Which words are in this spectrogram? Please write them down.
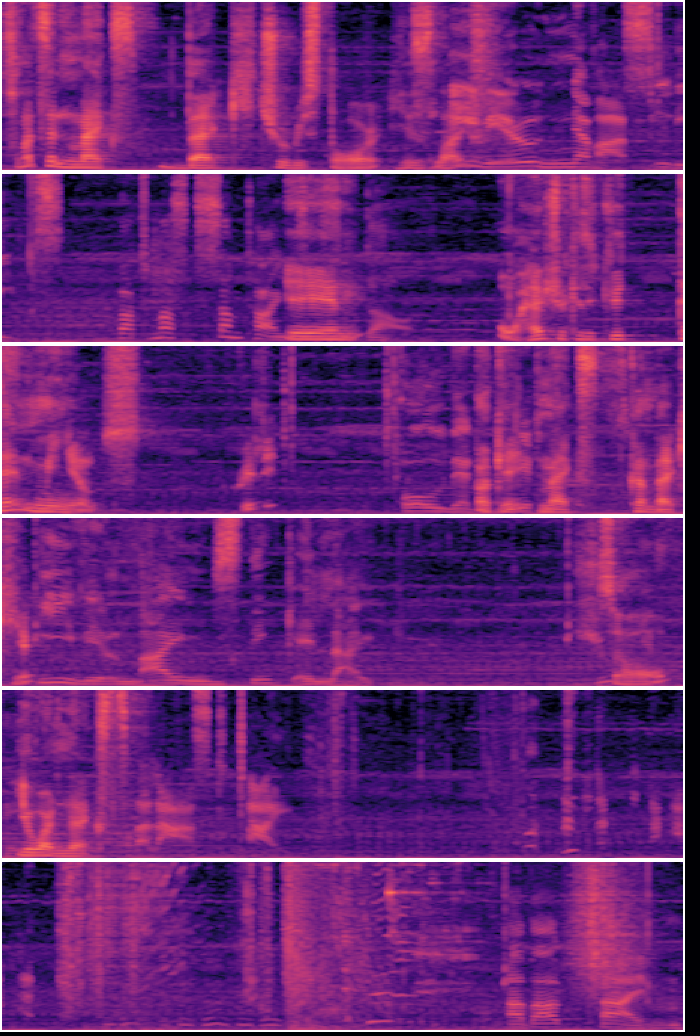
So let's send Max back to restore his life. Evil never sleeps, but must sometimes And- sit down. Oh, I have to execute 10 minions. Really? All that Okay, Max, come back here. evil minds think alike. You So, you are next. For the last time. About time.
